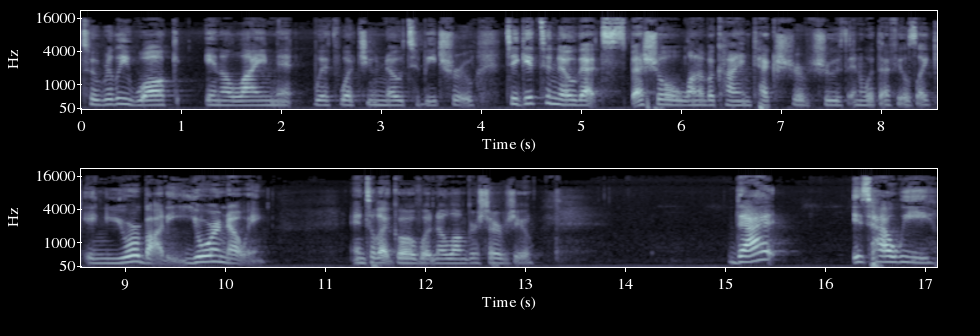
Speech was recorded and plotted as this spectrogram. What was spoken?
to really walk in alignment with what you know to be true, to get to know that special, one of a kind texture of truth and what that feels like in your body, your knowing and to let go of what no longer serves you. That is how we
